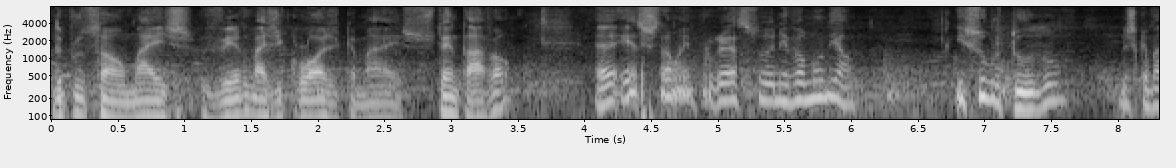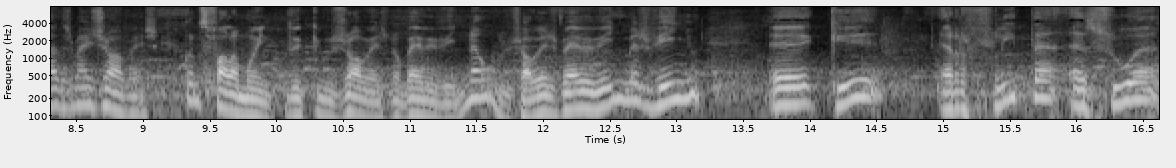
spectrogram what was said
de produção mais verde, mais ecológica, mais sustentável, eh, esses estão em progresso a nível mundial. E, sobretudo, nas camadas mais jovens. Quando se fala muito de que os jovens não bebem vinho, não, os jovens bebem vinho, mas vinho eh, que reflita a sua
